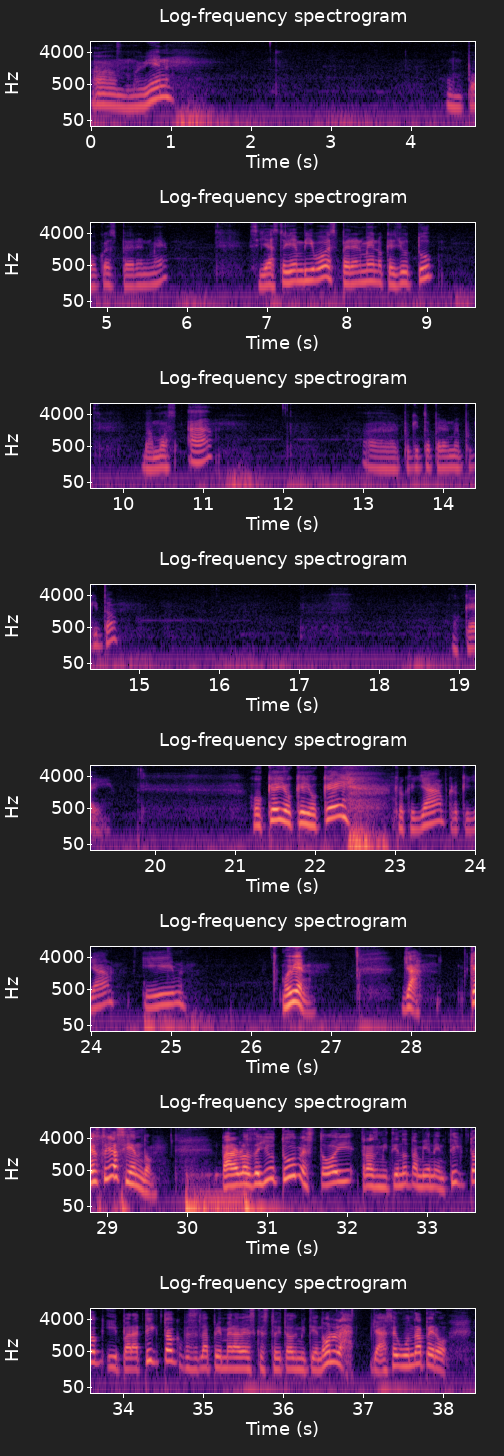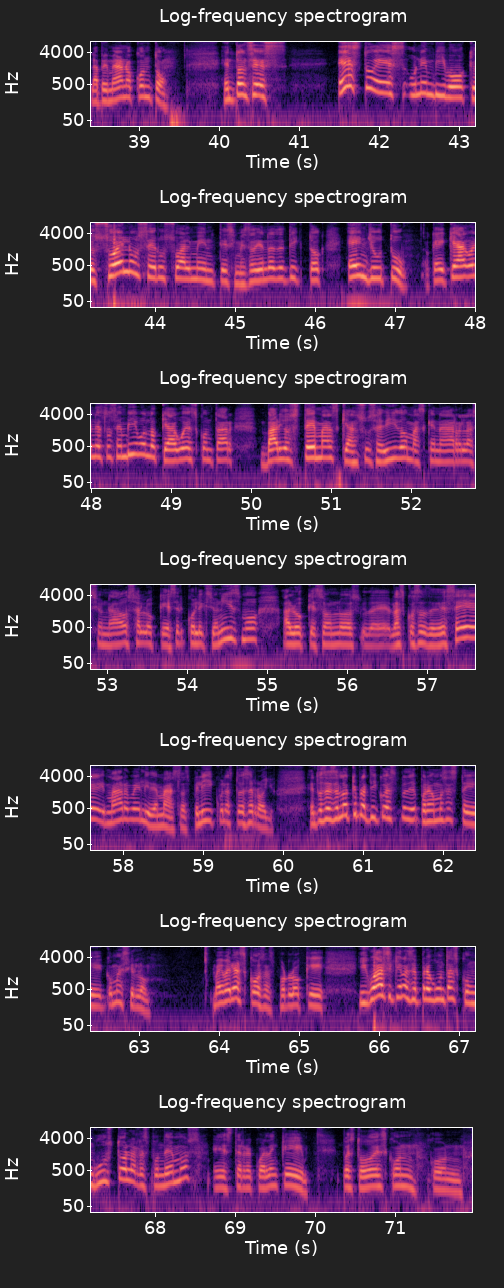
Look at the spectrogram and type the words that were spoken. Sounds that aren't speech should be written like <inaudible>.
Ah, muy bien. Un poco, espérenme. Si ya estoy en vivo, espérenme en lo que es YouTube. Vamos a... A ver, poquito, espérenme poquito. Ok. Ok, ok, ok. Creo que ya, creo que ya. Y... Muy bien. Ya. ¿Qué estoy haciendo? Para los de YouTube estoy transmitiendo también en TikTok y para TikTok pues es la primera vez que estoy transmitiendo. Bueno, la ya segunda, pero la primera no contó. Entonces, esto es un en vivo que suelo hacer usualmente, si me estás viendo desde TikTok, en YouTube. ¿Ok? ¿Qué hago en estos en vivos? Lo que hago es contar varios temas que han sucedido, más que nada relacionados a lo que es el coleccionismo, a lo que son eh, las cosas de DC, Marvel y demás, las películas, todo ese rollo. Entonces es lo que platico, es, pues, ponemos este, ¿cómo decirlo? Hay varias cosas, por lo que igual si quieren hacer preguntas, con gusto las respondemos. Este, recuerden que pues todo es con, con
